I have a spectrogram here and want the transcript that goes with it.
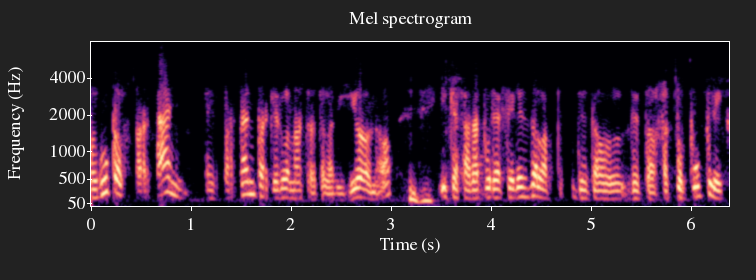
algú que els pertany, és pertany perquè és la nostra televisió, no? I que s'ha de poder fer des, de la, des, del, des del sector públic.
